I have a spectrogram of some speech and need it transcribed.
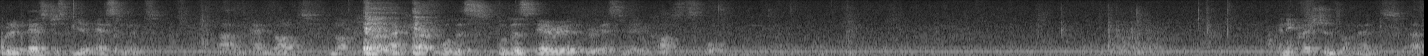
would at best just be an estimate um, and not not for this for this area that we're estimating costs for. Any questions on that? Uh,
